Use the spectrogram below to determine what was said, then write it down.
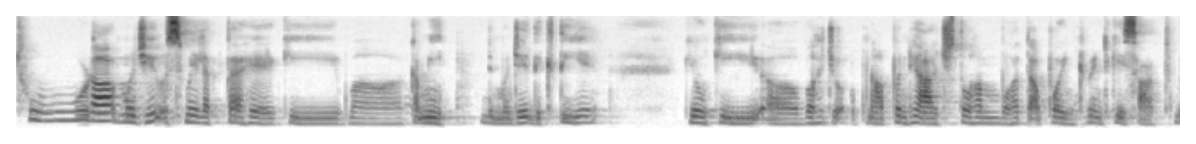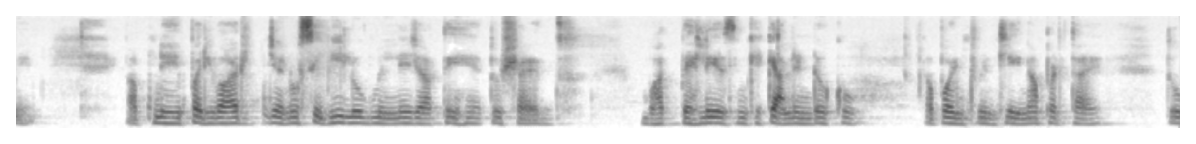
थोड़ा मुझे उसमें लगता है कि कमी मुझे दिखती है। क्योंकि वह जो अपनापन है, आज तो हम बहुत अपॉइंटमेंट के साथ में अपने परिवारजनों से भी लोग मिलने जाते हैं तो शायद बहुत पहले उनके कैलेंडर को अपॉइंटमेंट लेना पड़ता है। तो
